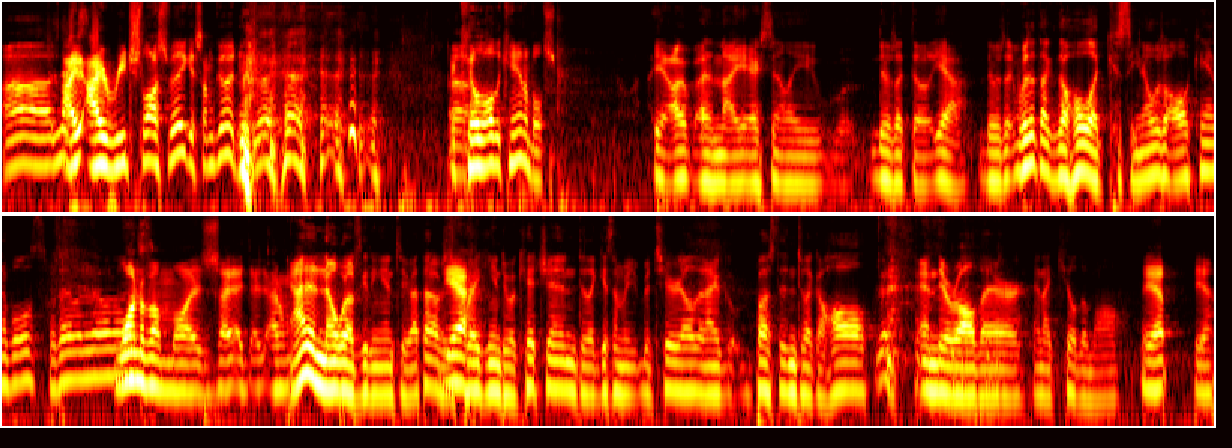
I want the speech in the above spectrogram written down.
Uh, I, next. I reached Las Vegas. I'm good. I killed all the cannibals. Yeah, I, and I accidentally there was like the yeah there was was it like the whole like casino was all cannibals? Was that what it was? One of them was I, I, I don't. I didn't know what I was getting into. I thought I was just Yeah. breaking into a kitchen to like get some material, and I busted into like a hall, and they were all there, and I killed them all. Yep. Yeah.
